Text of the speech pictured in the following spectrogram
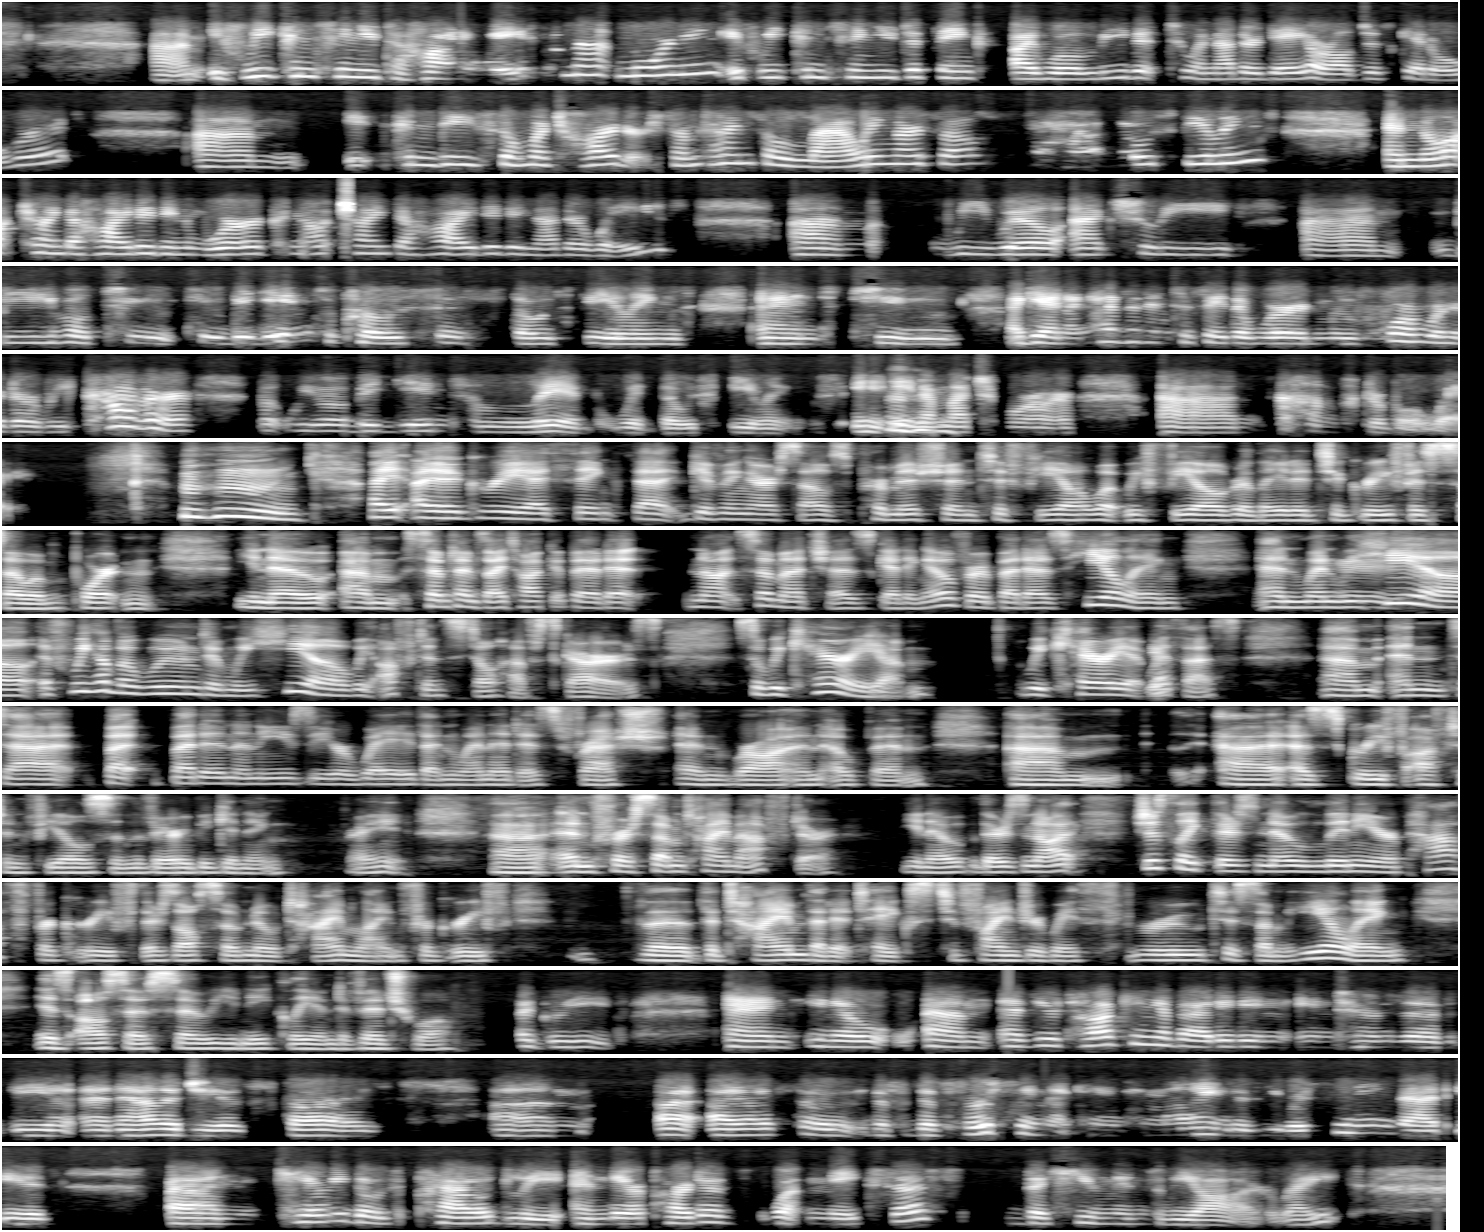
Um, if we continue to hide away from that mourning, if we continue to think, I will leave it to another day or I'll just get over it, um, it can be so much harder. Sometimes allowing ourselves to have those feelings and not trying to hide it in work, not trying to hide it in other ways, um, we will actually um, be able to to begin to process those feelings and to again i'm hesitant to say the word move forward or recover but we will begin to live with those feelings in, mm-hmm. in a mm-hmm. much more um, comfortable way Hmm. I, I agree. I think that giving ourselves permission to feel what we feel related to grief is so important. You know, um, sometimes I talk about it not so much as getting over, but as healing. And when we mm. heal, if we have a wound and we heal, we often still have scars. So we carry yeah. them. We carry it yep. with us, um, and uh, but but in an easier way than when it is fresh and raw and open, um, uh, as grief often feels in the very beginning, right? Uh, and for some time after, you know there's not just like there's no linear path for grief there's also no timeline for grief. The the time that it takes to find your way through to some healing is also so uniquely individual. Agreed. And you know um, as you're talking about it in, in terms of the analogy of scars um, I, I, also the, the first thing that came to mind as you were saying that is um, carry those proudly and they're part of what makes us the humans we are, right?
